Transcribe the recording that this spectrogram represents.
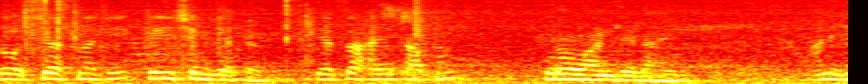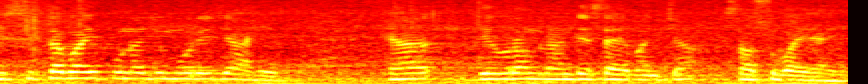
ग- शासनाची पेन्शन घेतात. याचा हा एक आपण पुरावा आणलेला आहे. आणि ही सीताबाई पुनाजी मोरे जे आहेत ह्या देवराम लांडे साहेबांच्या सासूबाई आहेत.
